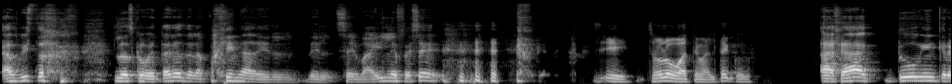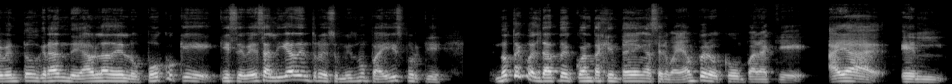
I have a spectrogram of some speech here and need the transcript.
¿has visto los comentarios de la página del, del Cebail FC? sí, solo guatemaltecos. Ajá, tuvo un incremento grande. Habla de lo poco que, que, se ve esa liga dentro de su mismo país, porque no tengo el dato de cuánta gente hay en Azerbaiyán, pero como para que haya el,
